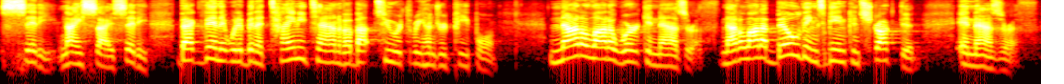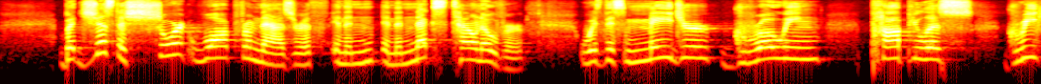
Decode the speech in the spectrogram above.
city, nice sized city. Back then, it would have been a tiny town of about two or three hundred people. Not a lot of work in Nazareth, not a lot of buildings being constructed in Nazareth. But just a short walk from Nazareth, in the, in the next town over, was this major, growing, populous, Greek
